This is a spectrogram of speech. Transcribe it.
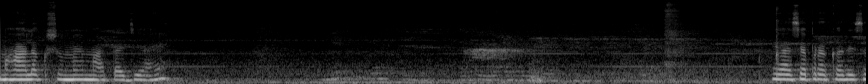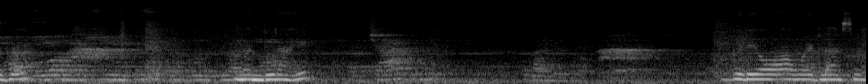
महालक्ष्मी माताजी आहे. हे अशा प्रकारे सगळं मंदिर आहे. व्हिडिओ आवडला असेल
